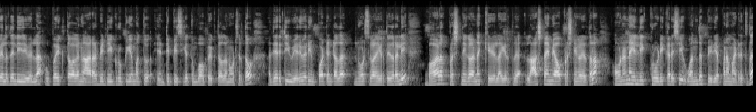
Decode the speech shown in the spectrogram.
ಬೆಲೆದಲ್ಲಿ ಇವೆಲ್ಲ ಉಪಯುಕ್ತವಾಗ ನೀವು ಆರ್ ಆರ್ ಬಿ ಡಿ ಗ್ರೂಪಿಗೆ ಮತ್ತು ಎನ್ ಟಿ ಪಿ ಸಿಗೆ ತುಂಬ ಉಪಯುಕ್ತವಾದ ನೋಟ್ಸ್ ಇರ್ತಾವೆ. ಅದೇ ರೀತಿ ವೆರಿ ವೆರಿ ಇಂಪಾರ್ಟೆಂಟ್ ಆದ ನೋಟ್ಸ್ಗಳಾಗಿರ್ತದೆ ಇದರಲ್ಲಿ ಭಾಳ ಪ್ರಶ್ನೆಗಳನ್ನು ಕೇಳಲಾಗಿರ್ತದೆ. ಲಾಸ್ಟ್ ಟೈಮ್ ಯಾವ ಪ್ರಶ್ನೆಗಳಿರ್ತಲ್ಲ ಅವನನ್ನು ಇಲ್ಲಿ ಕ್ರೋಢೀಕರಿಸಿ ಒಂದು ಪಿ ಡಿ ಎಫನ್ನು ಮಾಡಿರ್ತದೆ.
